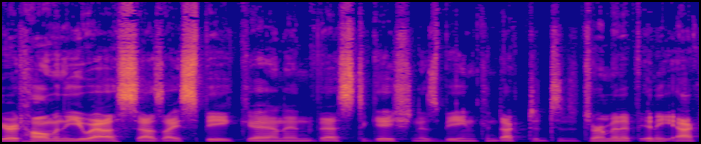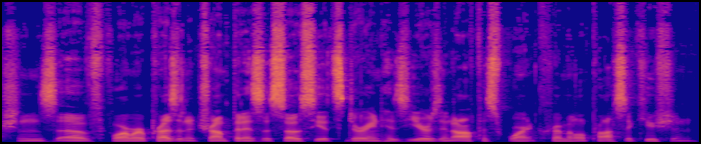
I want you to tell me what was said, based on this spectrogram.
Here at home in the U.S., as I speak, an investigation is being conducted to determine if any actions of former President Trump and his associates during his years in office warrant criminal prosecution.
